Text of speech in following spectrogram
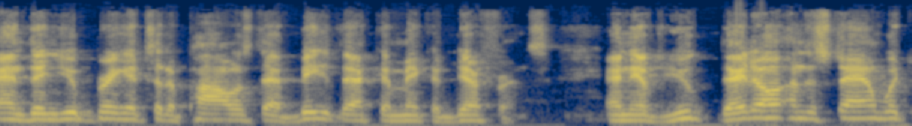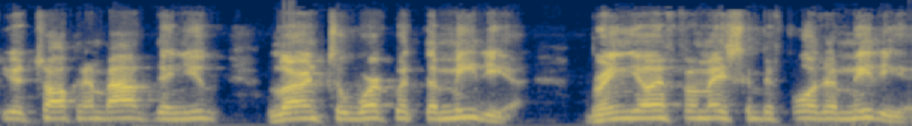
and then you bring it to the powers that be that can make a difference and if you they don't understand what you're talking about, then you learn to work with the media. Bring your information before the media.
